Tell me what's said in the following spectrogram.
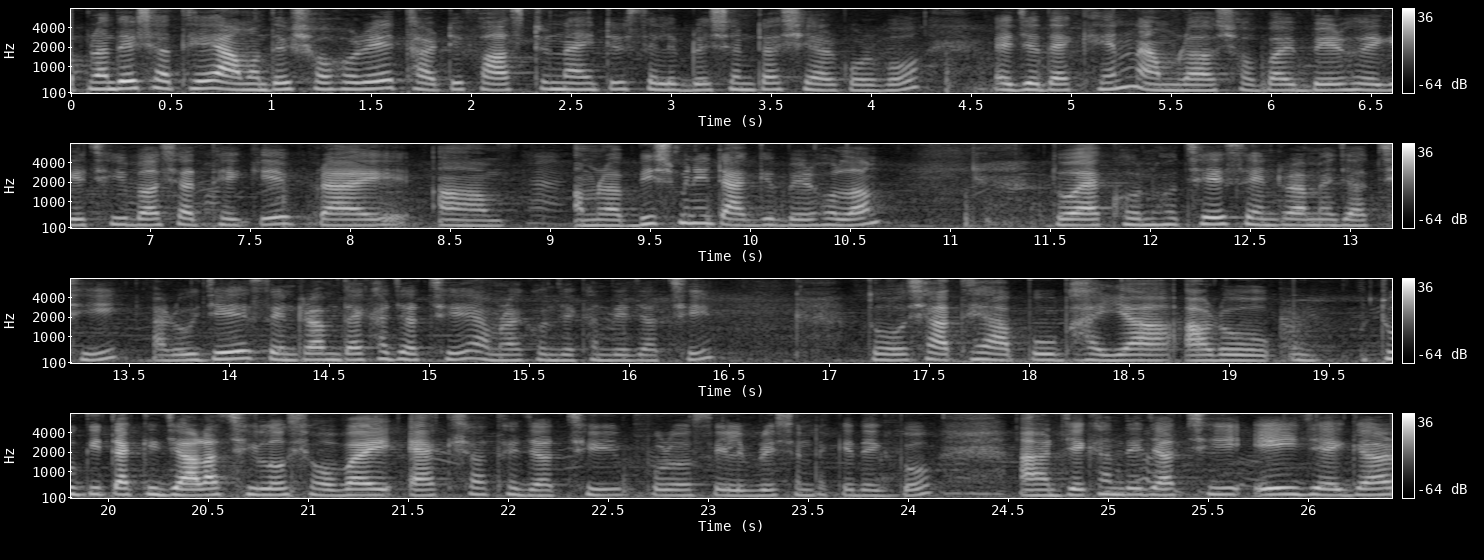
আপনাদের সাথে আমাদের শহরে থার্টি ফার্স্ট নাইটের সেলিব্রেশনটা শেয়ার করব। এই যে দেখেন, আমরা সবাই বের হয়ে গেছি বাসার থেকে প্রায় আমরা বিশ মিনিট আগে বের হলাম। তো এখন হচ্ছে সেন্ট্রামে যাচ্ছি। আর ওই যে সেন্ট্রাম দেখা যাচ্ছে, আমরা এখন যেখান দিয়ে যাচ্ছি। তো সাথে আপু, ভাইয়া আরও টুকিটাকি যারা ছিল, সবাই একসাথে যাচ্ছি, পুরো সেলিব্রেশনটাকে দেখব। আর যেখান দিয়ে যাচ্ছি, এই জায়গার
